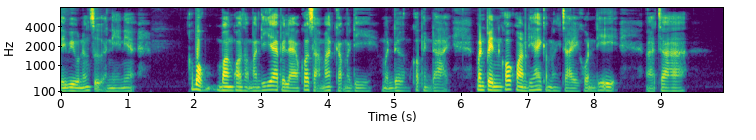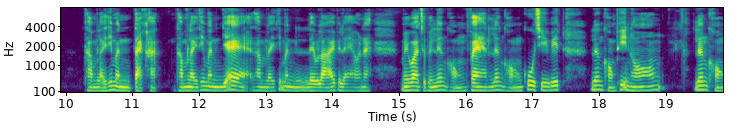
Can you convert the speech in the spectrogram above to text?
รีวิวหนังสืออันนี้เนี่ยเขาบอกบางความสัมพันธ์ที่แย่ไปแล้ว ก็สามารถกลับมาดีเหมือนเดิมก็เป็นได้ มันเป็นข้อความที่ให้กำลังใจคนที่ อาจจะทำอะไรที่มันแตกหักทำอะไรที่มันแย่ทำอะไรที่มันเลวร้ายไปแล้วนะไม่ว่าจะเป็นเรื่องของแฟนเรื่องของคู่ชีวิต เรื่องของพี่น้อง เรื่องของ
